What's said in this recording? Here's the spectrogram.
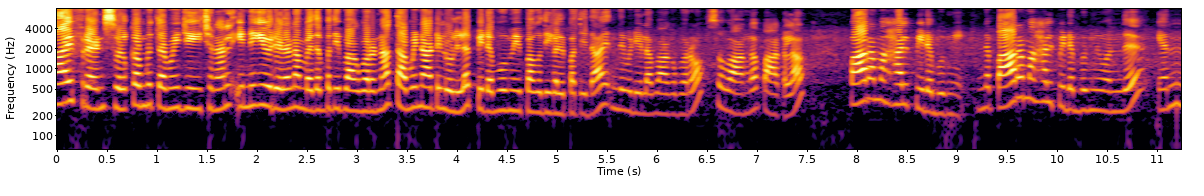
Hi friends welcome to Tamil G channel இன்றைக்கி வீடியோவில் நம்ம எதை பற்றி பார்க்க போகிறோம்னா தமிழ்நாட்டில் உள்ள பீடபூமி பகுதிகள் பற்றி தான் இந்த வீடியோவில் பார்க்க போகிறோம் ஸோ வாங்க பார்க்கலாம். பாரமஹால் பீடபூமி. இந்த பாரமஹால் பீடபூமி வந்து என்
